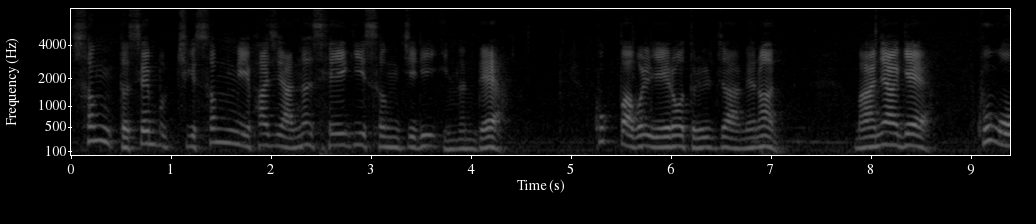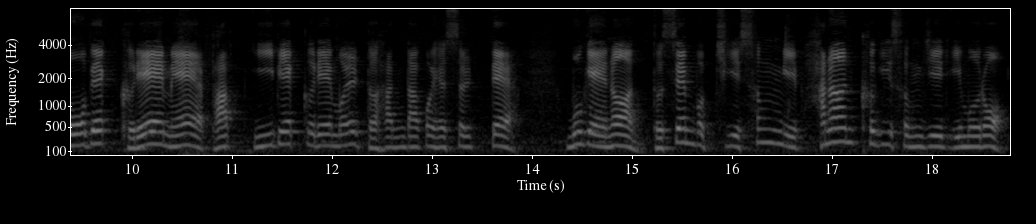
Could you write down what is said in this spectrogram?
성, 덧셈 법칙이 성립하지 않는 세기 성질이 있는데 국밥을 예로 들자면은 만약에 국 500g에 밥 200g을 더한다고 했을 때 무게는 덧셈 법칙이 성립하는 크기 성질이므로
